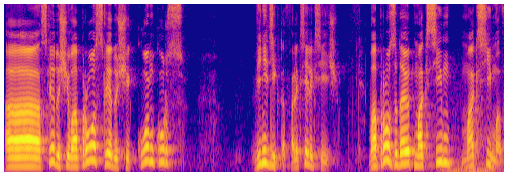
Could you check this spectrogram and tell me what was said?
Э, Следующий вопрос, следующий конкурс. Венедиктов Алексей Алексеевич. Вопрос задает Максим Максимов.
